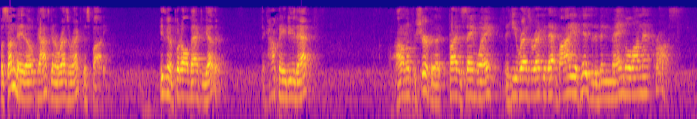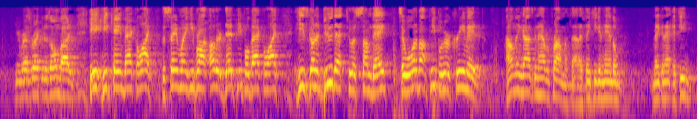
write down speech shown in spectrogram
But someday, though, God's going to resurrect this body. He's going to put it all back together. Think, how can He do that? I don't know for sure, but uh, probably the same way that He resurrected that body of His that had been mangled on that cross. He resurrected His own body. He, he came back to life. The same way He brought other dead people back to life. He's going to do that to us someday. Say, well, what about people who are cremated? I don't think God's going to have a problem with that. I think He can handle making that. If He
